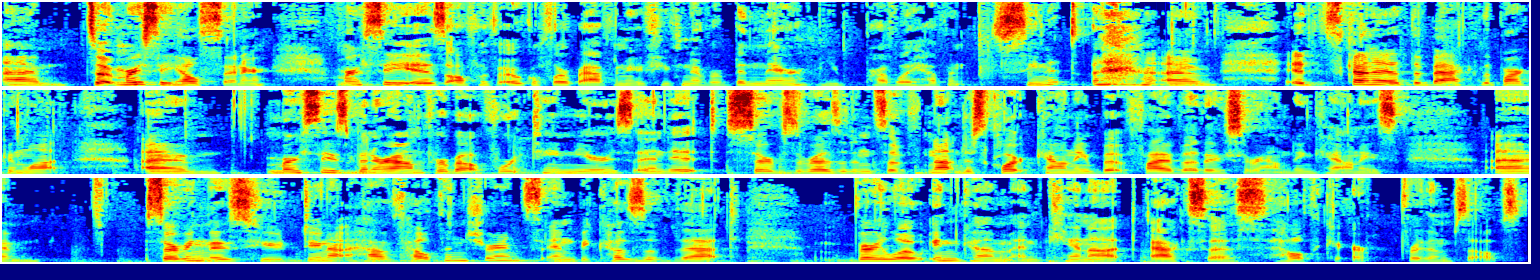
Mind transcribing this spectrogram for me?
Um, so at Mercy Health Center, Mercy is off of Oglethorpe Avenue. If you've never been there, you probably haven't seen it. um, it's kind of at the back of the parking lot. Um, Mercy has been around for about 14 years, and it serves the residents of not just Clark County, but five other surrounding counties, um, serving those who do not have health insurance, and because of that, very low income and cannot access health care for themselves.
